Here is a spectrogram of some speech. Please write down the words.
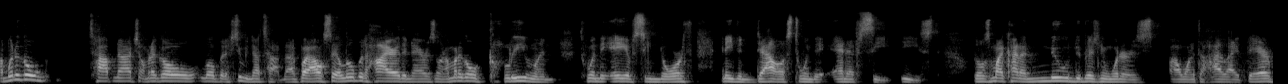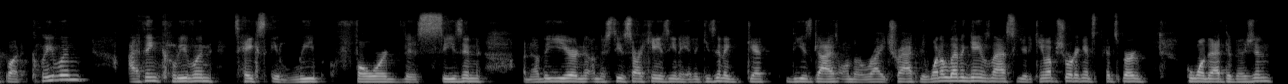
I'm going to go top notch. I'm going to go a little bit, excuse me, not top notch, but I'll say a little bit higher than Arizona. I'm going to go Cleveland to win the AFC North and even Dallas to win the NFC East. Those are my kind of new division winners I wanted to highlight there. But Cleveland, I think Cleveland takes a leap forward this season. Another year under Steve Sarkisian. I think he's going to get these guys on the right track. They won 11 games last year. They came up short against Pittsburgh, who won that division.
